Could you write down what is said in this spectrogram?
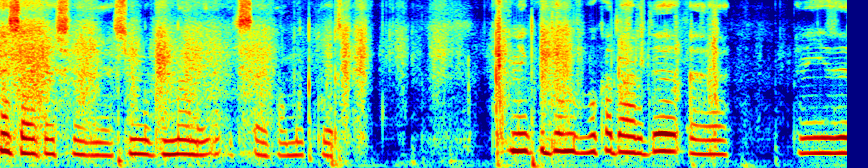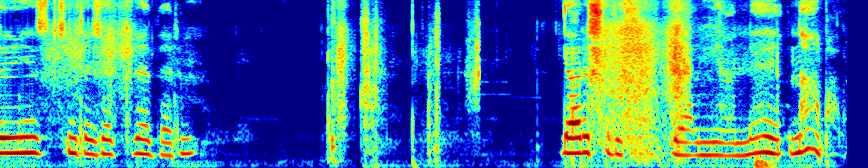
Neyse arkadaşlar ya şimdi bunlarla iki saat almak var. Bugün ilk videomuz bu kadardı. Ee, beni izlediğiniz için teşekkür ederim. Görüşürüz. Diyelim yani. Ne, ne yapalım?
